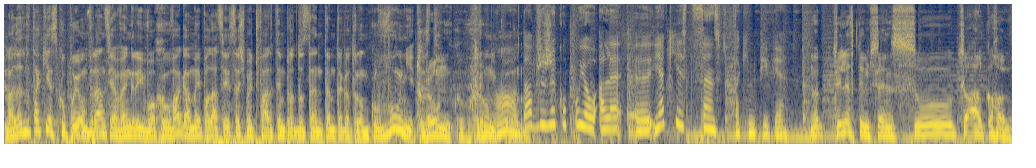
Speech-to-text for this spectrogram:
No ale no tak jest, kupują Francja, Węgry i Włochy. Uwaga, my Polacy jesteśmy czwartym producentem tego trunku w Unii. Trunku. Trunku. O, dobrze, że kupują, ale y, jaki jest sens w takim piwie? No tyle w tym sensu, co alkoholu.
